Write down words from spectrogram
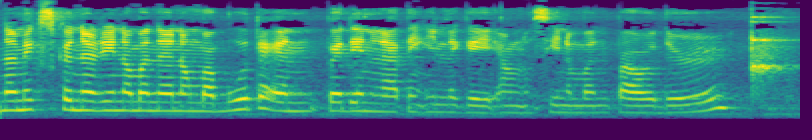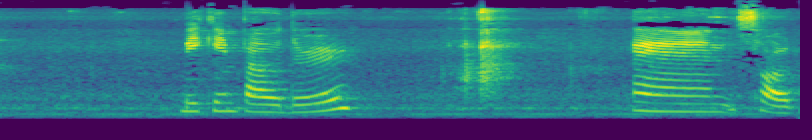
Na-mix ko na rin naman na ng mabuti and pwede na natin ilagay ang cinnamon powder, baking powder, and salt.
